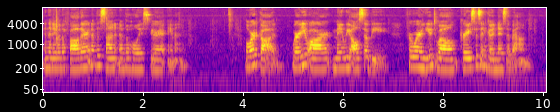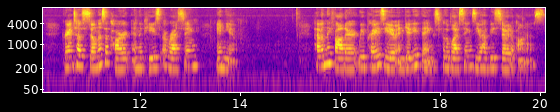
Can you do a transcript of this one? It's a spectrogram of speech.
In the name of the Father, and of the Son, and of the Holy Spirit. Amen. Lord God, where you are, may we also be, for where you dwell, graces and goodness abound. Grant us stillness of heart and the peace of resting in you. Heavenly Father, we praise you and give you thanks for the blessings you have bestowed upon us.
